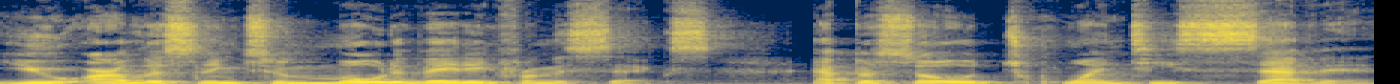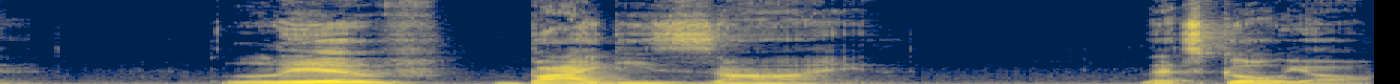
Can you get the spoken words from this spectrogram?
You are listening to Motivating from the Six, episode 27 Live by Design. Let's go, y'all.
